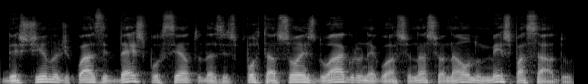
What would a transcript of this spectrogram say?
destino de quase 10% das exportações do agronegócio nacional no mês passado.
